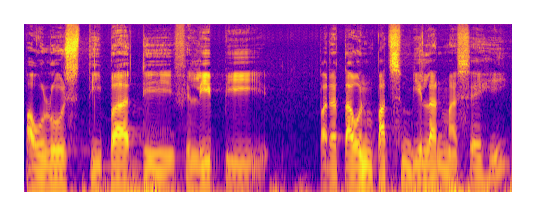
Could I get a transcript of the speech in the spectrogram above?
Paulus tiba di Filipi pada tahun 49 Masehi.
